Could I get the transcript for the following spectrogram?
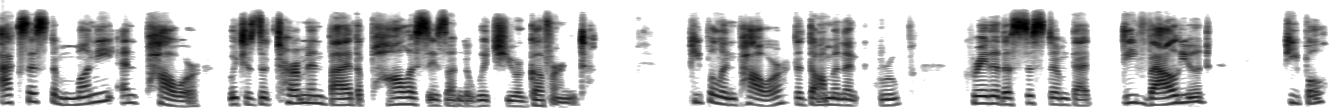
access to money and power, which is determined by the policies under which you're governed. People in power, the dominant group, created a system that devalued people.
